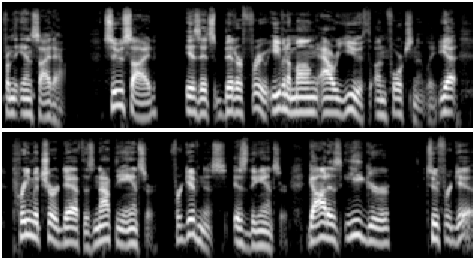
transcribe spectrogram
from the inside out. Suicide is its bitter fruit, even among our youth, unfortunately. Yet, premature death is not the answer. Forgiveness is the answer. God is eager to forgive.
